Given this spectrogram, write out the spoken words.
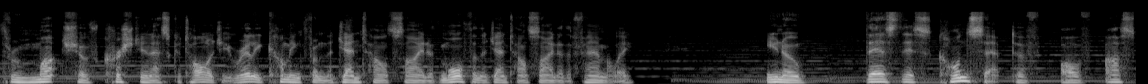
through much of Christian eschatology, really coming from the Gentile side of more from the Gentile side of the family, you know, there's this concept of of us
